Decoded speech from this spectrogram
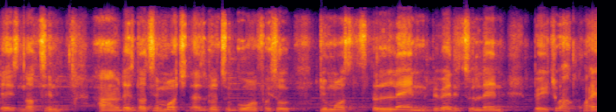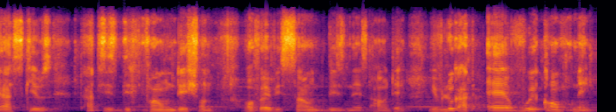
There is nothing uh, there's nothing much that's going to go on for you. So you must learn be ready to learn be ready to acquire skills. That is the foundation of every sound business out there. If you look at every company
